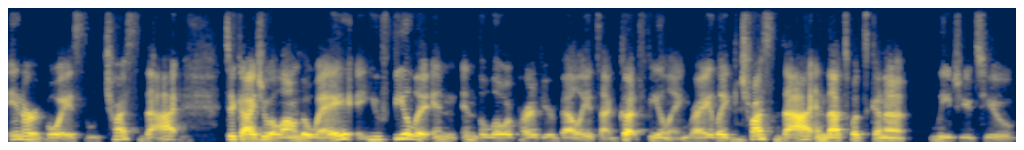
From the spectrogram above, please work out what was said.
inner voice. Trust that to guide you along the way. You feel it in in the lower part of your belly. It's that gut feeling right? Like mm. trust that and that's what's gonna lead you to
